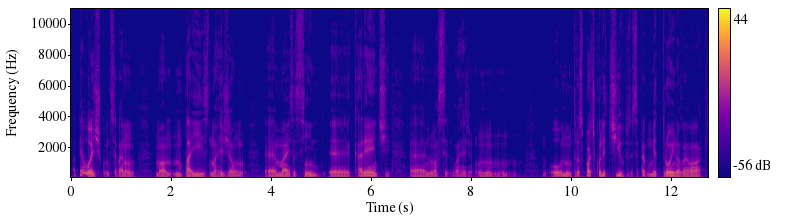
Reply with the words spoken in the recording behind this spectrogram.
Até hoje, quando você vai num, numa, num país, numa região é, mais assim é, carente, é, numa uma região, um, ou num transporte coletivo. Você pega um metrô em Nova York,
